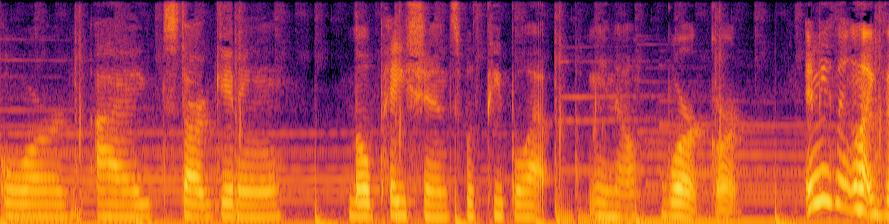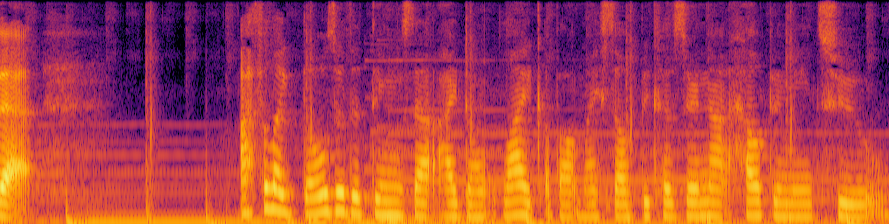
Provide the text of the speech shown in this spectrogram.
or I start getting low patience with people at you know work or anything like that. I feel like those are the things that I don't like about myself because they're not helping me to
